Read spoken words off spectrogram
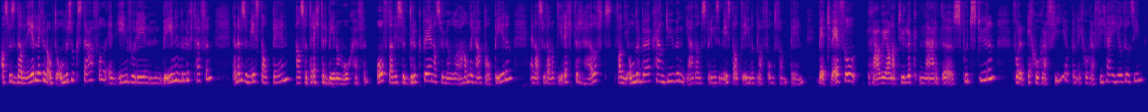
Als we ze dan neerleggen op de onderzoekstafel en één voor één hun been in de lucht heffen, dan hebben ze meestal pijn als we het rechterbeen omhoog heffen. Of dan is er drukpijn als we met onze handen gaan palperen. En als we dan op die rechterhelft van die onderbuik gaan duwen, ja, dan springen ze meestal tegen het plafond van pijn. Bij twijfel gaan we jou natuurlijk naar de spoed sturen voor een echografie. Op een echografie ga je heel veel zien.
